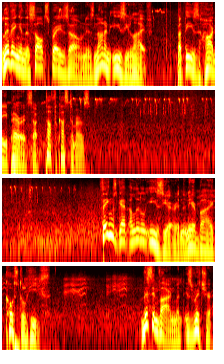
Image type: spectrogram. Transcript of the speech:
Living in the salt spray zone is not an easy life, but these hardy parrots are tough customers. Things get a little easier in the nearby coastal heath. This environment is richer,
